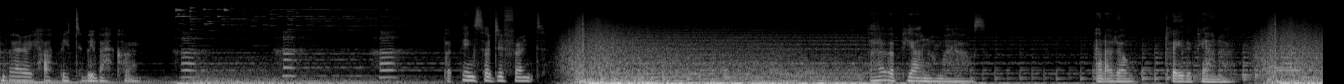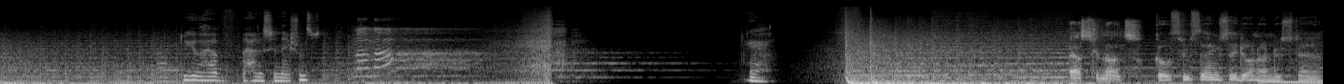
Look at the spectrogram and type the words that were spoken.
I'm very happy to be back home. But things are different. I have a piano in my house, and I don't play the piano. Do you have hallucinations? Yeah. Astronauts go through things they don't understand.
